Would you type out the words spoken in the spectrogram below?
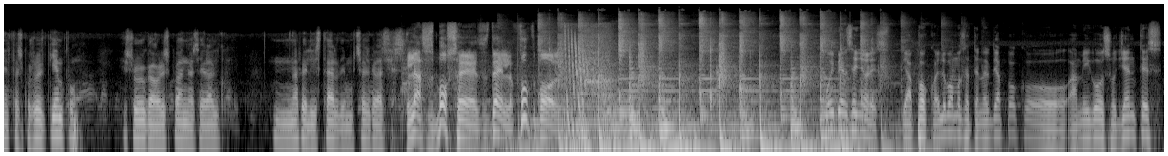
en el transcurso del tiempo estos jugadores puedan hacer algo. Una feliz tarde, muchas gracias. Las voces del fútbol. Muy bien, señores, de a poco. Ahí lo vamos a tener de a poco, amigos oyentes,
